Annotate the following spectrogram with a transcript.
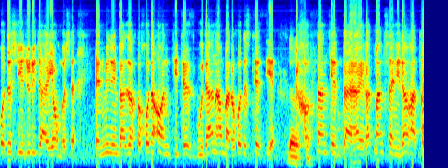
خودش یه جوری جریان باشه. یعنی می‌دونیم بعضی وقت خود آنتیتز بودن هم برای خودش تزیه. می‌خواستن که در حقیقت من شنیدم حتی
